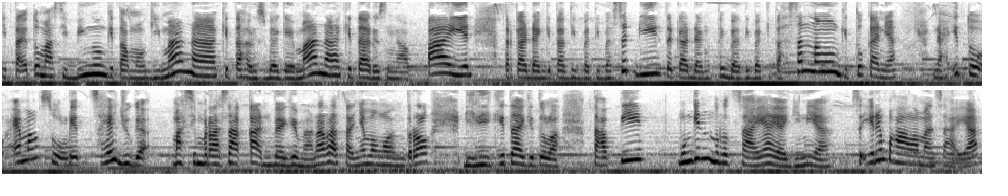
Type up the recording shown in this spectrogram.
kita itu masih bingung kita mau gimana kita harus bagaimana kita harus ngapain. Terkadang kita tiba-tiba sedih terkadang tiba-tiba kita seneng gitu kan ya. Nah itu emang sulit. Saya juga masih merasakan bagaimana rasanya mengontrol diri kita gitu loh. Tapi mungkin menurut saya ya gini ya seiring pengalaman saya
